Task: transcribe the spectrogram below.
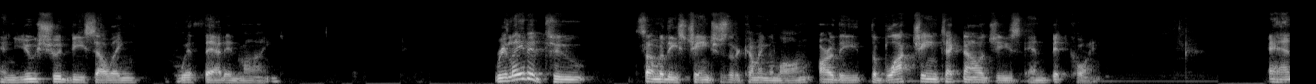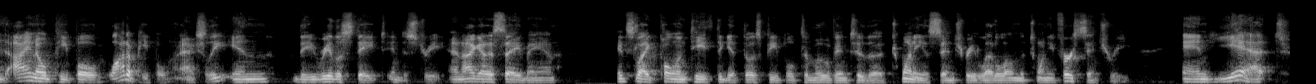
And you should be selling with that in mind. Related to some of these changes that are coming along are the, the blockchain technologies and Bitcoin. And I know people, a lot of people actually, in the real estate industry. And I got to say, man, it's like pulling teeth to get those people to move into the 20th century, let alone the 21st century. And yet,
